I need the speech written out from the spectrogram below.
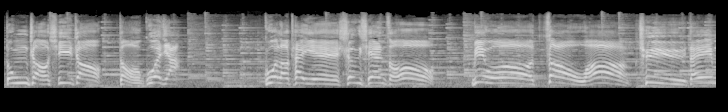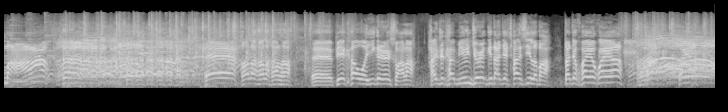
东照西照到郭家，郭老太爷升仙走，命我灶王去得马。哎，好了好了好了，呃，别看我一个人耍了，还是看明角给大家唱戏了吧，大家欢迎欢迎，欢迎。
